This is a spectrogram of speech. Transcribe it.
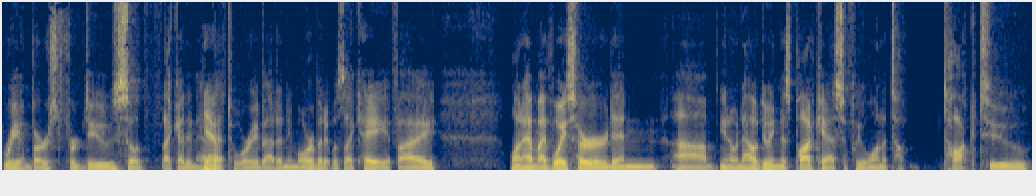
reimbursed for dues, so like I didn't have Yeah. that to worry about anymore. But it was like, hey, if I want to have my voice heard, and um, you know, now doing this podcast, if we want to talk talk to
